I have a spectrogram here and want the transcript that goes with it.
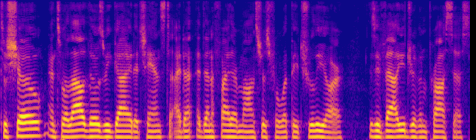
to show, and to allow those we guide a chance to ident- identify their monsters for what they truly are is a value driven process.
